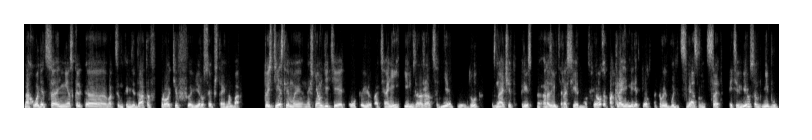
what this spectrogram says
находится несколько вакцин-кандидатов против вируса Эпштейна-Бар. То есть, если мы начнем детей прививать, они им заражаться не будут, значит, риск развития рассеянного склероза, по крайней мере, тот, который будет связан с этим вирусом, не будет.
